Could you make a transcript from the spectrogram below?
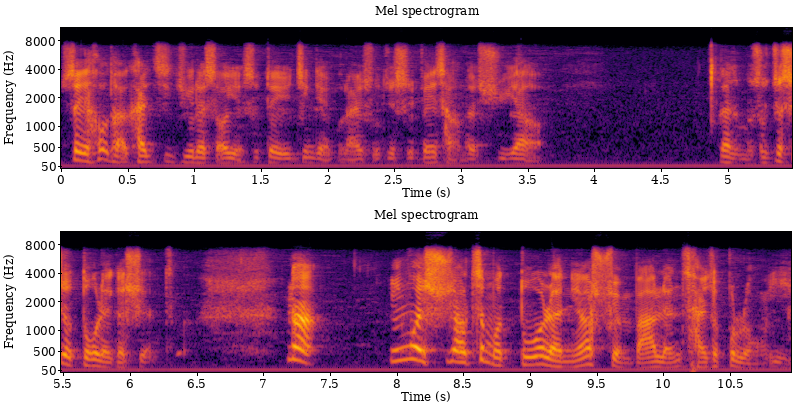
所以后头开寄居的时候，也是对于经典服来说，就是非常的需要。该怎么说，就是又多了一个选择。那因为需要这么多人，你要选拔人才就不容易。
